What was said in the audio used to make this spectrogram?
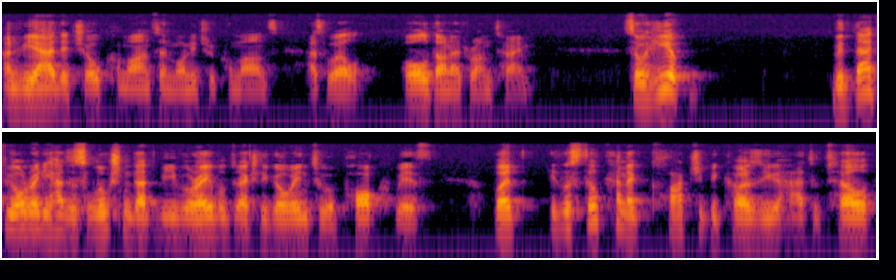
and we added show commands and monitor commands as well, all done at runtime. So here, with that, we already had a solution that we were able to actually go into a POC with. But it was still kind of clutchy because you had to tell,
